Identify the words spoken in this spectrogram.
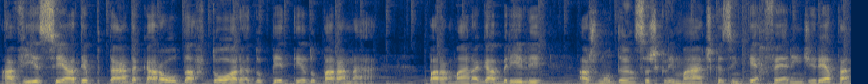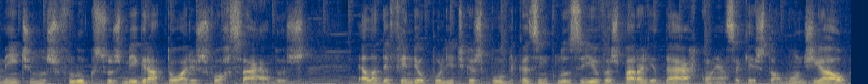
A vice é a deputada Carol D'Artora, do PT do Paraná. Para Mara Gabrilli, as mudanças climáticas interferem diretamente nos fluxos migratórios forçados. Ela defendeu políticas públicas inclusivas para lidar com essa questão mundial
